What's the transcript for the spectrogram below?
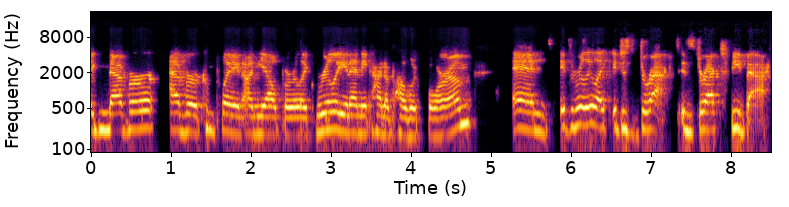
like never ever complain on Yelp or like really in any kind of public forum. And it's really like it just direct. It's direct feedback.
